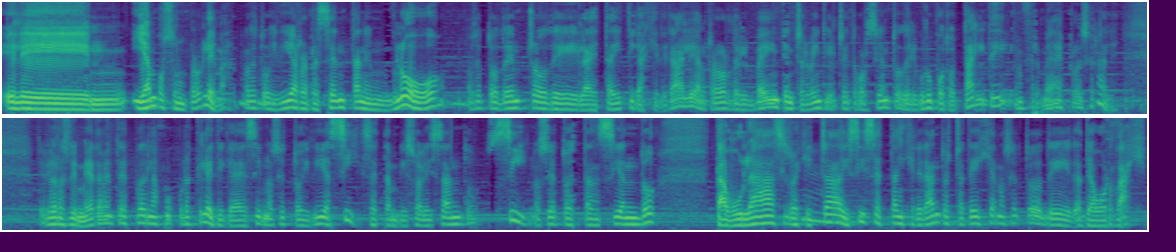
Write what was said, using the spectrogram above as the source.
Eh, y ambos son un problema. Hoy día representan en globo, ¿no dentro de las estadísticas generales, alrededor del 20, entre el 20 y el 30% del grupo total de enfermedades profesionales. Te inmediatamente después en las musculoesqueléticas, es decir, ¿no es cierto? Hoy día sí se están visualizando, sí, ¿no es cierto? Están siendo tabuladas y registradas y sí se están generando estrategias, ¿no de, de abordaje.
